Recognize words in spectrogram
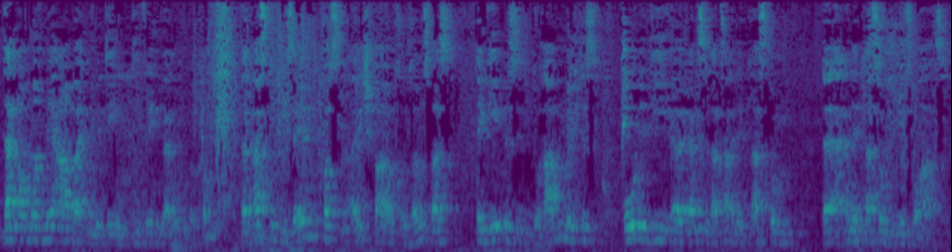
dann auch noch mehr arbeiten mit denen, die weniger Lohn bekommen, dann hast du dieselben Kosten, Einsparungs- und sonst was Ergebnisse, die du haben möchtest, ohne die äh, ganze Latte an Entlastungen, äh, an Entlastungen, die du vorhast,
